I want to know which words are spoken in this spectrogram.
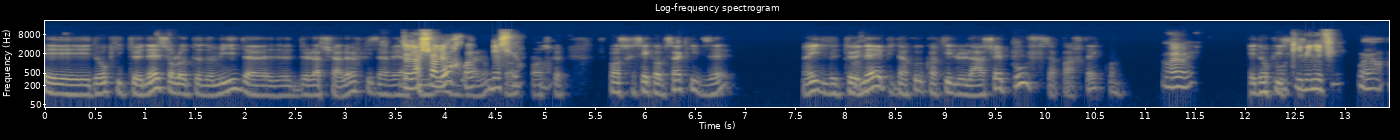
et donc, ils tenaient sur l'autonomie de, la chaleur qu'ils avaient. De la chaleur, quoi, bien sûr. Je pense que, je pense que c'est comme ça qu'ils faisaient. Hein, il le tenait, et puis d'un coup, quand il le lâchait, pouf, ça partait. Quoi. Ouais, ouais. Et donc, il... bénéficie. Voilà.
